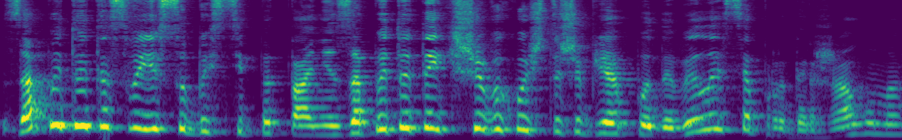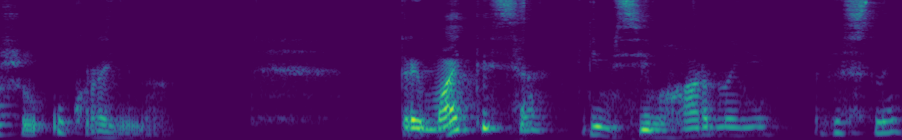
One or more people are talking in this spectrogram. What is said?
Запитуйте свої особисті питання, запитуйте, якщо ви хочете, щоб я подивилася про державу нашу Україну. Тримайтеся і всім гарної весни!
